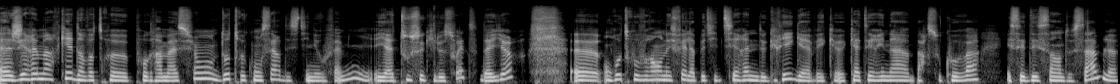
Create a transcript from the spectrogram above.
Euh, J'ai remarqué dans votre programmation d'autres concerts destinés aux familles et à tous ceux qui le souhaitent d'ailleurs. Euh, on retrouvera en effet la petite sirène de Grieg avec euh, Katerina Barsukova et ses dessins de sable,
